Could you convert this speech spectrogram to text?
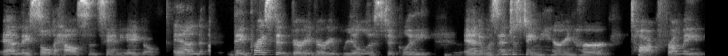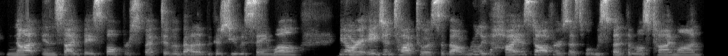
and they sold a house in San Diego and they priced it very, very realistically. And it was interesting hearing her talk from a not inside baseball perspective about it because she was saying, well, you know, our agent talked to us about really the highest offers. That's what we spent the most time on.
